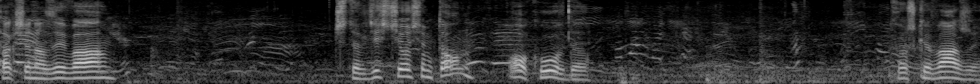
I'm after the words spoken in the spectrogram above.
Tak się nazywa. 48 ton? O kurde. Troszkę waży.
